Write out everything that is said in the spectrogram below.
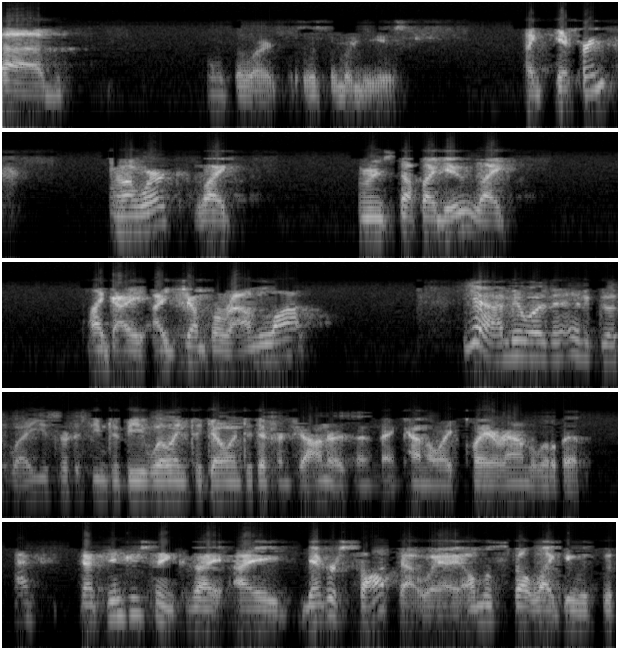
uh, what's the word? What's the word you use? Like difference in my work, like I mean, stuff I do, like like I, I jump around a lot. Yeah, I mean, well, in a good way. You sort of seem to be willing to go into different genres and, and kind of like play around a little bit. That's that's interesting because I I never saw it that way. I almost felt like it was the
